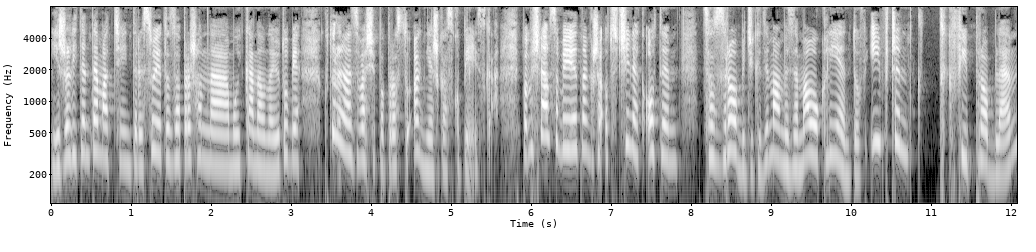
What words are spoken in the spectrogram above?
Jeżeli ten temat Cię interesuje, to zapraszam na mój kanał na YouTubie, który nazywa się po prostu Agnieszka Skupieńska. Pomyślałam sobie jednak, że odcinek o tym, co zrobić, gdy mamy za mało klientów i w czym tkwi problem,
